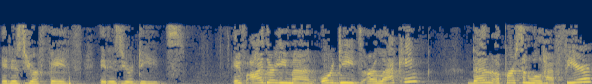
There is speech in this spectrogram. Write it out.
it is your faith, it is your deeds. If either iman or deeds are lacking, then a person will have fear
